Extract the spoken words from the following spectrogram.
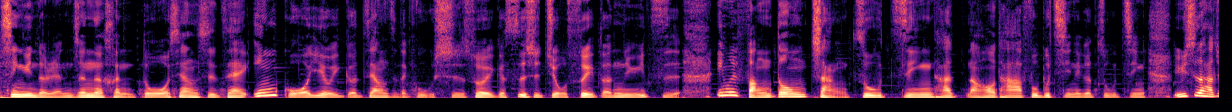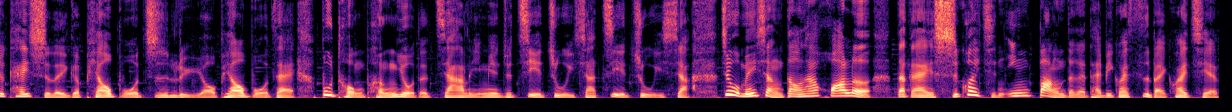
幸运的人真的很多，像是在英国也有一个这样子的故事，说有一个四十九岁的女子，因为房东涨租金，她然后她付不起那个租金，于是她就开始了一个漂泊之旅哦，漂泊在不同朋友的家里面，就借住一下，借住一下，结果没想到她花了大概十块钱英镑，大概台币快四百块钱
